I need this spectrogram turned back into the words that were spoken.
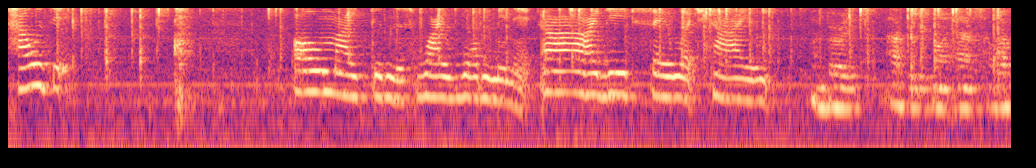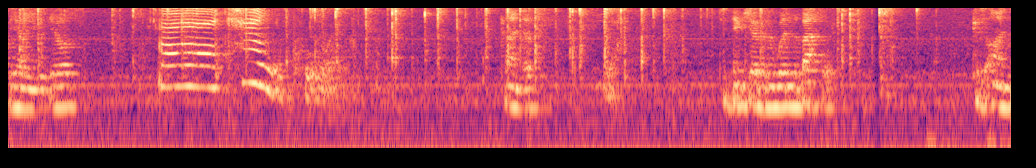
How is it? Oh my goodness, why one minute? Ah, I need so much time. I'm very happy with my house. How happy are you with yours? Uh, kind of cool. Kind of. Do you think you're going to win the battle? Because I'm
